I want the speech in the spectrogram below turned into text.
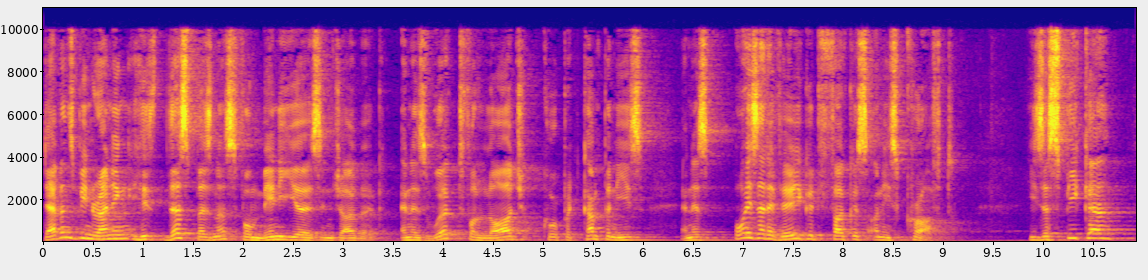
Davin's been running his, this business for many years in Joburg and has worked for large corporate companies and has always had a very good focus on his craft. He's a speaker.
